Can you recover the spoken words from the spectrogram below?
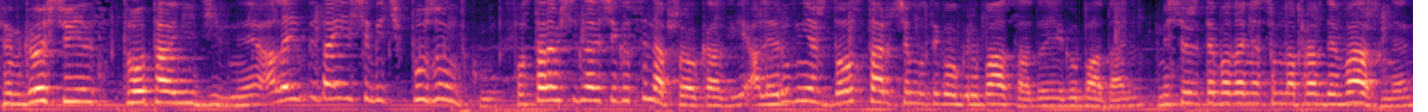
Ten gościu jest totalnie dziwny, ale wydaje się być w porządku. Postaram się znaleźć jego syna przy okazji, ale również dostarczę mu tego grubasa do jego badań. Myślę, że te badania są naprawdę ważne.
